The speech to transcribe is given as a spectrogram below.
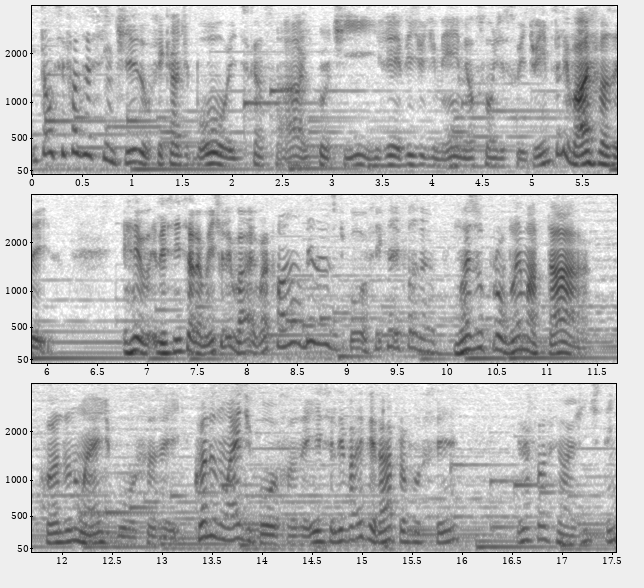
Então, se fazer sentido ficar de boa e descansar e curtir e ver vídeo de meme ao som de Sweet Dreams, ele vai fazer isso. Ele, ele sinceramente, ele vai. Vai falar, ah, beleza, de boa, fica aí fazendo. Mas o problema tá quando não é de boa fazer isso. Quando não é de boa fazer isso, ele vai virar para você e vai falar assim, ó, a gente tem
